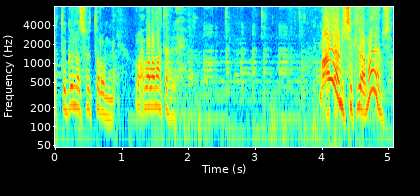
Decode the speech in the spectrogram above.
التقنص في الترمي. روح والله ما تفلح. ما يمسك ذا ما يمسك.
